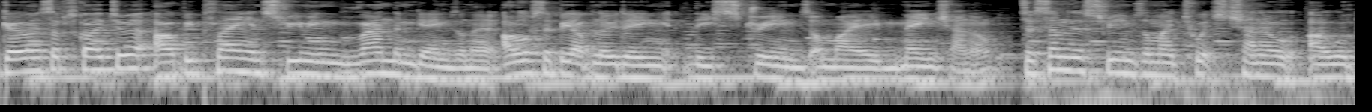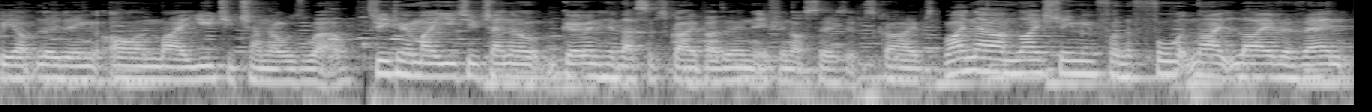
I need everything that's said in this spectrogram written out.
Go and subscribe to it. I'll be playing and streaming random games on it. I'll also be uploading the streams on my main channel. So some of the streams on my Twitch channel, I will be uploading on my YouTube channel as well. Speaking of my YouTube channel, go and hit that subscribe button if you're not so subscribed. Right now I'm live streaming for the Fortnite live event.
